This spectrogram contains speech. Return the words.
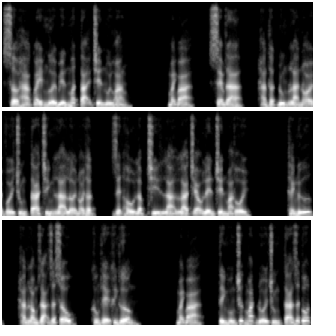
sở hà quay người biến mất tại trên núi hoang. Mạnh bà, xem ra, hắn thật đúng là nói với chúng ta chính là lời nói thật, giết hầu lập chỉ là là trèo lên trên mà thôi. Thánh nữ, hắn lòng dạ rất sâu, không thể khinh thường. Mạnh bà, tình huống trước mắt đối chúng ta rất tốt,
